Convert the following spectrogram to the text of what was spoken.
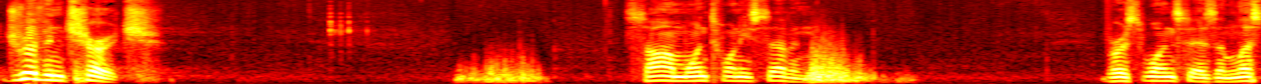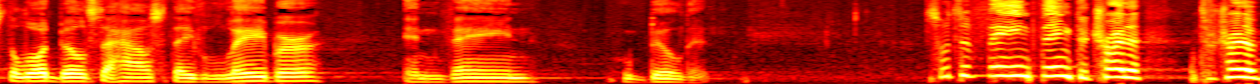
driven church. Psalm 127, verse 1 says, Unless the Lord builds the house, they labor in vain who build it. So it's a vain thing to try to, to try to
